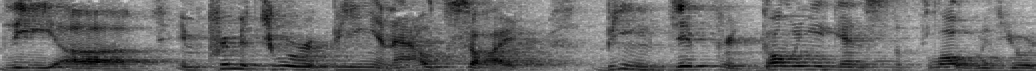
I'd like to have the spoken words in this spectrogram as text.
the uh, imprimatur of being an outsider, being different, going against the flow with your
